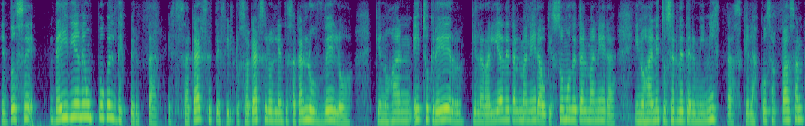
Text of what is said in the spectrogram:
Entonces, de ahí viene un poco el despertar, es sacarse este filtro, sacarse los lentes, sacar los velos que nos han hecho creer que la realidad de tal manera o que somos de tal manera y nos han hecho ser deterministas, que las cosas pasan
